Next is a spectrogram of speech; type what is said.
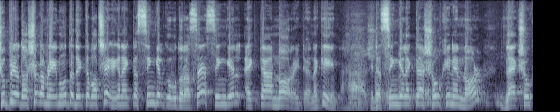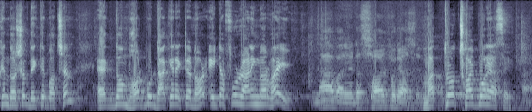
সুপ্রিয় দর্শক আমরা এই মুহূর্তে দেখতে পাচ্ছি এখানে একটা সিঙ্গেল কবুতর আছে। সিঙ্গেল একটা নর এটা নাকি? হ্যাঁ, এটা সিঙ্গেল একটা শৌখিনের নর। ব্ল্যাক শৌখিন দর্শক দেখতে পাচ্ছেন একদম ভরপুর ডাকের একটা নর। এইটা ফুল রানিং নর ভাই? না ভাই এটা ছয় পরে আছে। মাত্র ছয় পরে আছে। হ্যাঁ।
